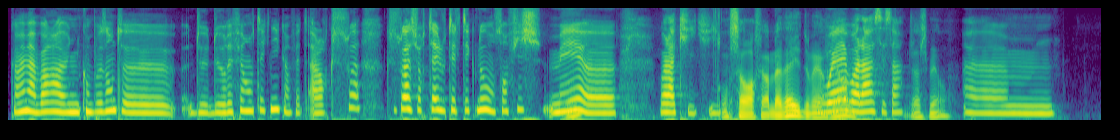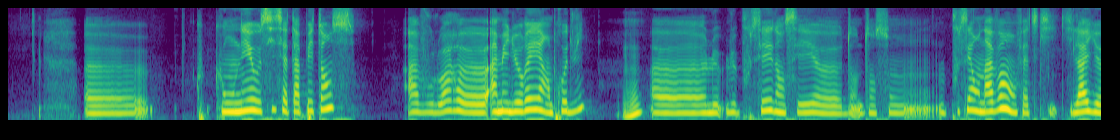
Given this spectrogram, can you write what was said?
quand même avoir une composante euh, de, de, référent technique en fait. Alors que ce soit que ce soit sur tel ou tel techno, on s'en fiche, mais mmh. euh, voilà qui, qui... On savoir faire de la veille de manière Ouais, voilà, c'est ça. bien. Euh, qu'on ait aussi cette appétence à vouloir améliorer un produit. Mmh. Le, pousser dans ses, dans, dans, son le pousser en avant en fait qu'il aille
